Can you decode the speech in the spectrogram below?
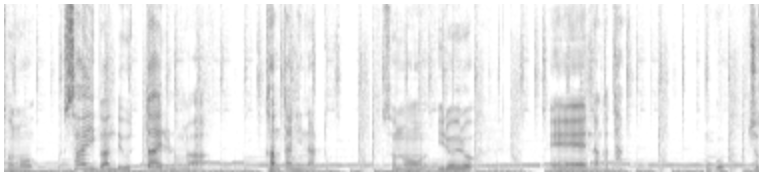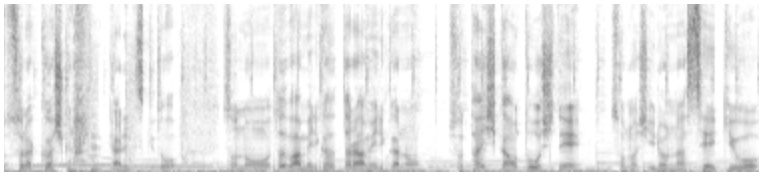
その裁判で訴えるのが簡単になると。そのいろいろ、えー、なんか僕ちょっとそれは詳しくないんであれですけどその例えばアメリカだったらアメリカのその大使館を通してそのいろんな請求を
